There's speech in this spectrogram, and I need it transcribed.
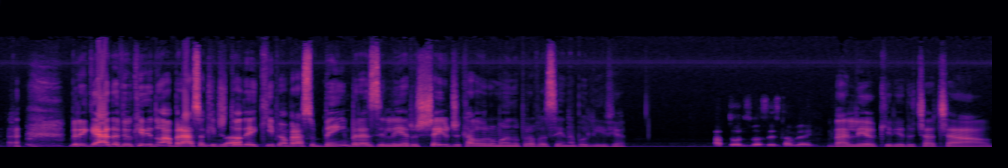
Obrigada, viu, querido? Um abraço aqui de toda a equipe, um abraço bem brasileiro, cheio de calor humano para você aí na Bolívia. A todos vocês também. Valeu, querido. Tchau, tchau.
